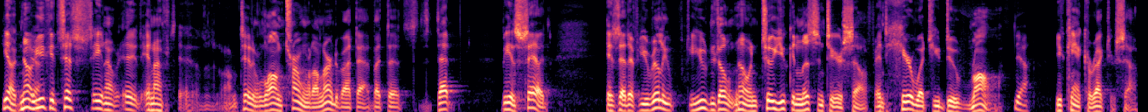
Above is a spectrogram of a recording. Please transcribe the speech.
Yeah, no, Yeah. you could just, you know, it, and I've, uh, I'm telling you long term what I learned about that. But uh, that being said, is that if you really, you don't know until you can listen to yourself and hear what you do wrong, Yeah. you can't correct yourself.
